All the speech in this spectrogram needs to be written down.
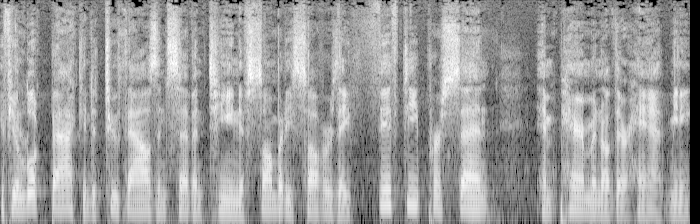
If you look back into 2017, if somebody suffers a 50% impairment of their hand, meaning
